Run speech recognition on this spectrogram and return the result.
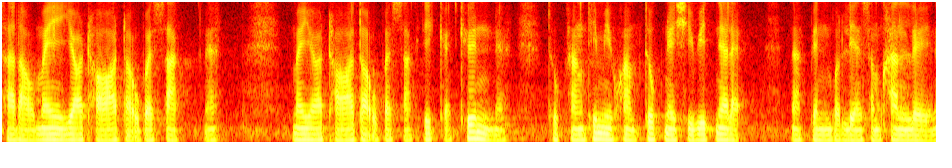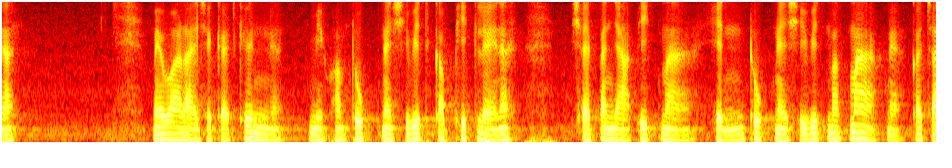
ถ้าเราไม่ย่อท้อต่ออุปสรรคนะไม่ย่อท้อต่ออุปสรรคที่เกิดขึ้นนะทุกครั้งที่มีความทุกข์ในชีวิตนี่แหละนะเป็นบทเรียนสำคัญเลยนะไม่ว่าอะไรจะเกิดขึ้นนะมีความทุกข์ในชีวิตก็พลิกเลยนะ ใช้ปัญญาพลิกมาเห็นทุกข์ในชีวิตมากๆเนี่ยก็จะ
